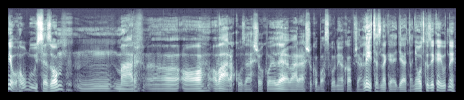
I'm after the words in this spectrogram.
Jó, ha új szezon, mm, már a, a várakozások, vagy az elvárások a Baszkónia kapcsán. Léteznek-e egyáltalán? Nyolc közé kell jutni?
